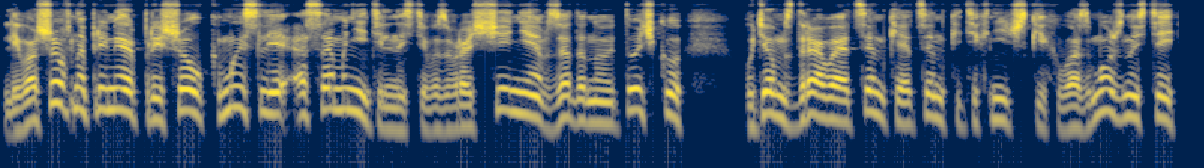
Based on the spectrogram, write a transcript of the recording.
Левашов, например, пришел к мысли о сомнительности возвращения в заданную точку путем здравой оценки оценки технических возможностей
